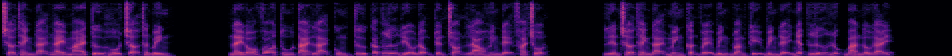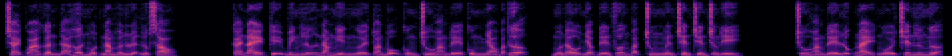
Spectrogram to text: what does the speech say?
trở thành đại ngày mai tử hỗ trợ thân binh. Này đó võ tu tài lại cùng từ các lữ điều động tuyển chọn lao huynh đệ pha trộn liền trở thành đại minh cận vệ binh đoàn kỵ binh đệ nhất lữ lúc ban đầu đấy. Trải qua gần đã hơn một năm huấn luyện lúc sau, cái này kỵ binh lữ năm nghìn người toàn bộ cùng chu hoàng đế cùng nhau bắc thượng, muốn đầu nhập đến phương bắc trung nguyên trên chiến trường đi. Chu hoàng đế lúc này ngồi trên lưng ngựa.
